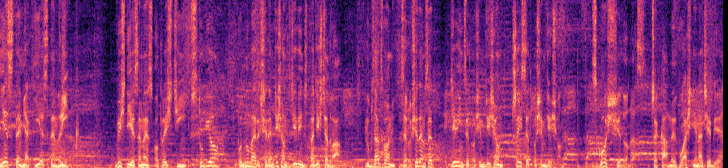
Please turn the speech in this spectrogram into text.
Jestem jaki jestem ring. Wyślij SMS o treści studio pod numer 7922 lub zadzwoń 0700 980 680. Zgłoś się do nas. Czekamy właśnie na Ciebie.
